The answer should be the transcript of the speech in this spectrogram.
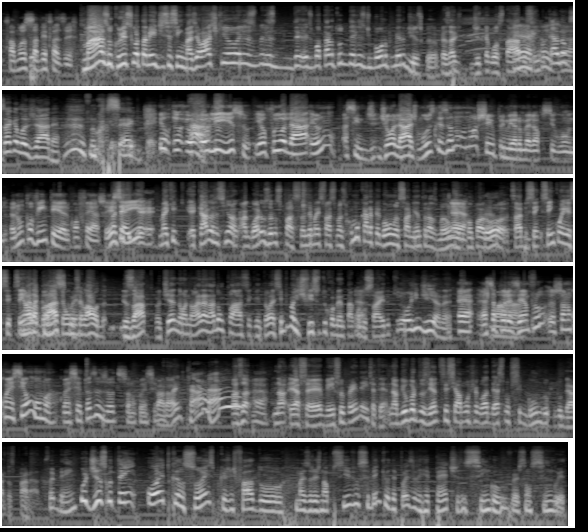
Famoso saber fazer. Mas o Crisco também disse assim, mas eu acho que eles, eles, eles botaram tudo deles de bom no primeiro disco. Apesar de, de ter gostado, É, assim. O cara não é. consegue elogiar, né? Não consegue. Eu, eu, eu, Ah. eu li isso e eu fui olhar. Eu não, assim, de, de olhar as músicas, eu não, não achei o primeiro melhor que o segundo. Eu nunca ouvi inteiro, confesso. Mas Esse é aí. que, é, mas que, é, Carlos, assim, ó, agora os anos passando é mais fácil. Mas como o cara pegou um lançamento nas mãos, É, ele comparou, sabe, sem, sem conhecer, sem Não Alabama clássico, um, é. sei lá, o- exato, não, tinha, não, não era nada um clássico. Então é sempre mais difícil tu comentar quando É. sai do que hoje em dia, né? É, essa, por Mas- exemplo, eu só não conhecia uma. Conhecia todas as outras, só não conhecia uma. Caralho. Caralho. Mas a- É. na- essa é bem surpreendente até. Na Billboard 200, esse álbum chegou a 12 lugar das paradas. Foi bem. O disco tem oito canções, porque a gente fala do mais original possível, se bem que depois ele repete single, versão single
